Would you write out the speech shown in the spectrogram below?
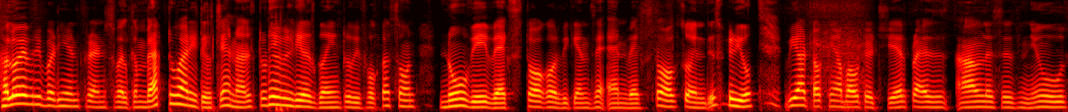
hello everybody and friends. Welcome back to our youtube channel. Today video is going to be focused on Novavax stock or we can say nvax stock. So in this video we are talking about its share prices analysis news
